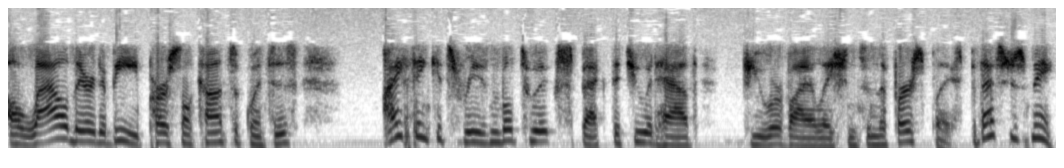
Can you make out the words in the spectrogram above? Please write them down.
allow there to be personal consequences, I think it's reasonable to expect that you would have fewer violations in the first place. But that's just me.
